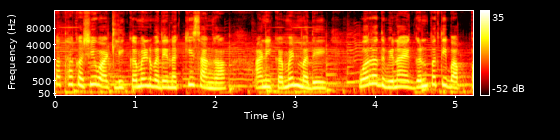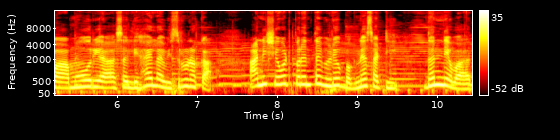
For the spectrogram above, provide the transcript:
कथा कशी वाटली कमेंटमध्ये नक्की सांगा आणि कमेंटमध्ये वरद विनायक गणपती बाप्पा मोर्या असं लिहायला विसरू नका. आणि शेवटपर्यंत व्हिडिओ बघण्यासाठी धन्यवाद.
